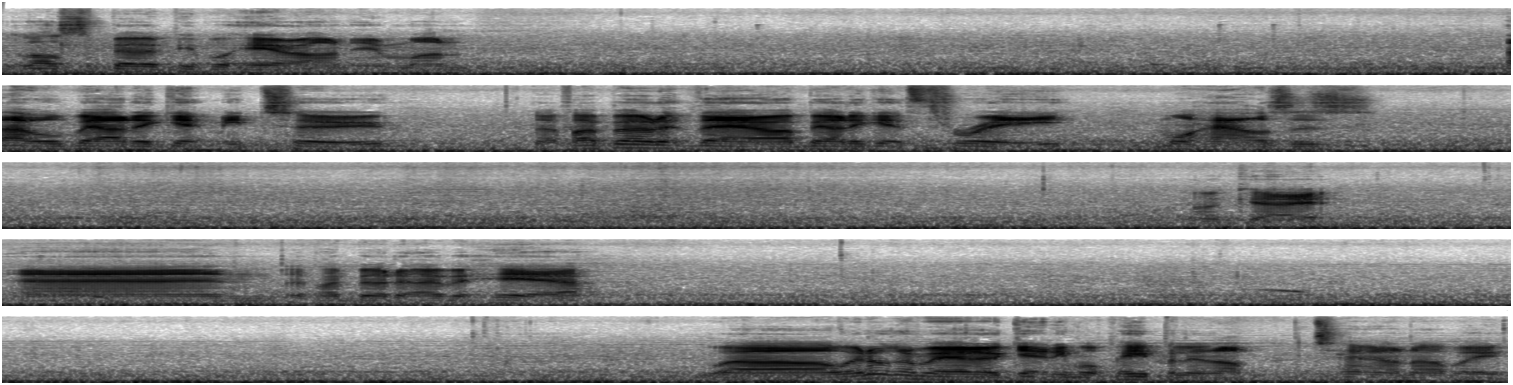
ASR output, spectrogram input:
Lots of people here aren't in one. That will be able to get me two. Now, if I build it there, I'll be able to get three more houses. Okay. And if I build it over here. Well, we're not going to be able to get any more people in our town, are we?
